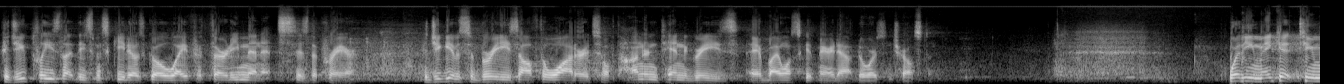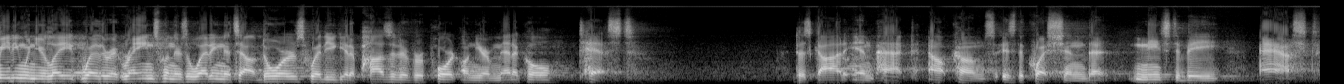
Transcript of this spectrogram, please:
Could you please let these mosquitoes go away for 30 minutes? Is the prayer. Could you give us a breeze off the water? It's 110 degrees. Everybody wants to get married outdoors in Charleston. Whether you make it to your meeting when you're late, whether it rains when there's a wedding that's outdoors, whether you get a positive report on your medical test, does God impact outcomes? Is the question that needs to be asked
